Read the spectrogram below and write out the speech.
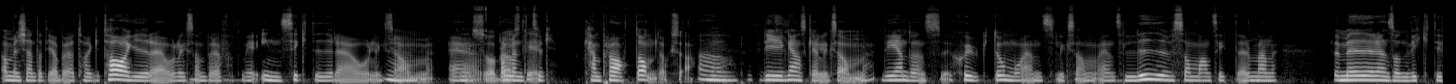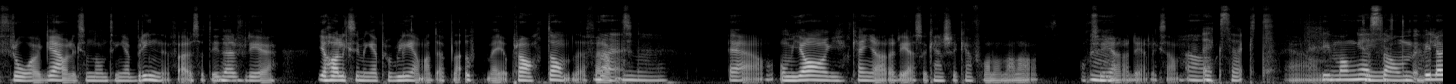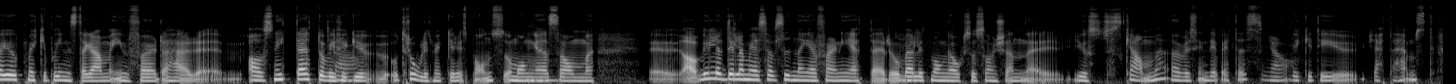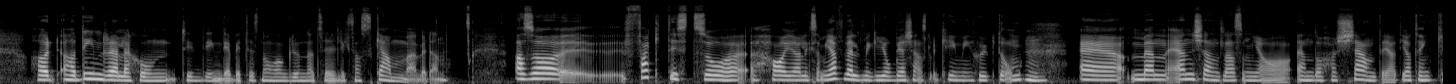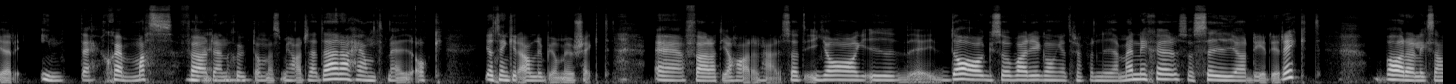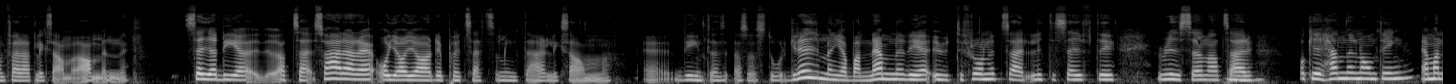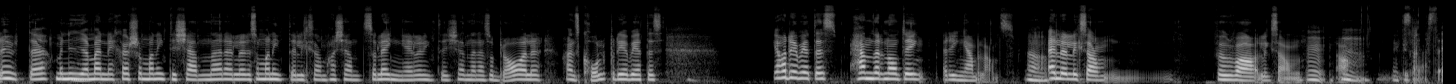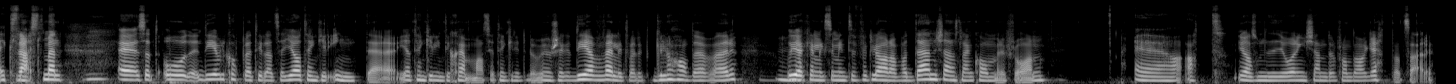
ja, men känt att jag börjat tagit tag i det och liksom börjat fått mer insikt i det och liksom Mm. Det är eh, så men steg. typ kan prata om det också. Mm. Det är ju ganska liksom, det är ändå ens sjukdom och ens, liksom, ens liv som man sitter men för mig är det en sån viktig fråga och liksom någonting jag brinner för så att det är Mm. därför det jag har liksom inga problem att öppna upp mig och prata om det för Nej. att Nej. eh, om jag kan göra det så kanske det kan få någon annan att också Mm. göra det. Liksom. Ja. Exakt. Eh, Det är många Det är som, jättebra. vi la ju upp mycket på Instagram inför det här eh, avsnittet och vi Ja. fick ju otroligt mycket respons och många Mm. som ja, ville dela med sig av sina erfarenheter och Mm. väldigt många också som känner just skam över sin diabetes. ja. Vilket är ju jättehemskt. Har, har din relation till din diabetes någon gång grundat sig i liksom skam över den? Alltså eh, faktiskt så har jag liksom, jag har haft väldigt mycket jobbiga känslor kring min sjukdom. Mm. Eh, men en känsla som jag ändå har känt är att jag tänker inte skämmas för Nej. den sjukdomen som jag har. Så här, det här har hänt mig och jag tänker aldrig be om ursäkt eh, för att jag har den här. Så att jag idag, så varje gång jag träffar nya människor så säger jag det direkt. Bara liksom för att liksom, ja, men, säga det, att så här, så här är det och jag gör det på ett sätt som inte är liksom eh, det är inte en alltså, stor grej men jag bara nämner det utifrån ett så här, lite safety reason att så här, Mm. okej händer det någonting, är man ute med nya Mm. människor som man inte känner eller som man inte liksom har känt så länge eller inte känner den så bra eller har ens koll på diabetes. Jag har diabetes, händer det någonting, ring ambulans. Mm. Eller liksom för att vara liksom Mm. ja, Mm. exakt. Exakt. exakt. krasst. Men, eh, så att, och det är väl kopplat till att här, jag, tänker inte, jag tänker inte skämmas, jag tänker inte be om ursäkt. Det är jag väldigt, väldigt glad över. Mm. Och jag kan liksom inte förklara var den känslan kommer ifrån. Eh, att jag som nioåring kände från dag ett att så här,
